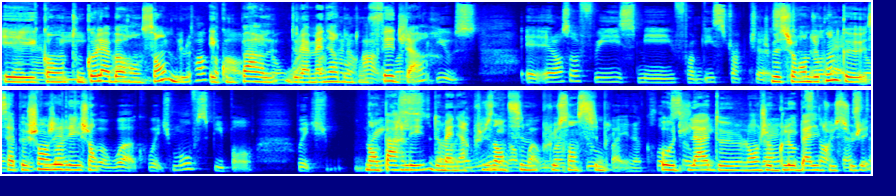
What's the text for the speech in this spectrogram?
Et quand on collabore ensemble et qu'on parle de la manière dont on fait de l'art, je me suis rendu compte que ça peut changer les gens d'en parler de manière plus intime, plus sensible, au-delà de l'enjeu global du sujet.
